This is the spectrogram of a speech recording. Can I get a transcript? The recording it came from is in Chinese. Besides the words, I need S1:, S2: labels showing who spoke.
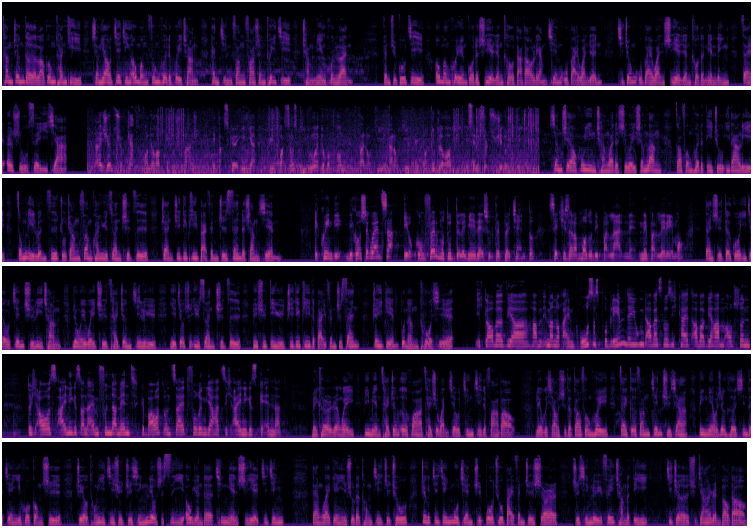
S1: 抗争的劳工团体想要接近欧盟峰会的会场，和警方发生推挤，场面混乱。根据估计，欧盟会员国的失业人口达到两千五百万人，其中五百万失业人口的年龄在二十五岁以下。像是要呼应场外的示威声浪，高峰会的地主意大利总理伦兹主张放宽预算赤字，占 GDP 百分之三的上限。
S2: E quindi di conseguenza io confermo tutte le mie idee sul 3%, se ci sarà modo di parlarne ne parleremo.
S1: 但是德国依旧坚持立场，认为维持财政纪律，也就是预算赤字必须低于 GDP 的百分之三，这一点不能妥协。
S3: Ich glaube, wir haben immer noch ein großes Problem der Jugendarbeitslosigkeit, aber wir haben auch schon durchaus einiges an einem Fundament gebaut und seit vorigem Jahr hat sich einiges geändert.
S1: 梅克尔认为，避免财政恶化才是挽救经济的法宝。六个小时的高峰会，在各方坚持下，并没有任何新的建议或共识，只有同意继续执行六十四亿欧元的青年失业基金。但外电引述的统计指出，这个基金目前只拨出百分之十二，执行率非常的低。记者徐家人报道。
